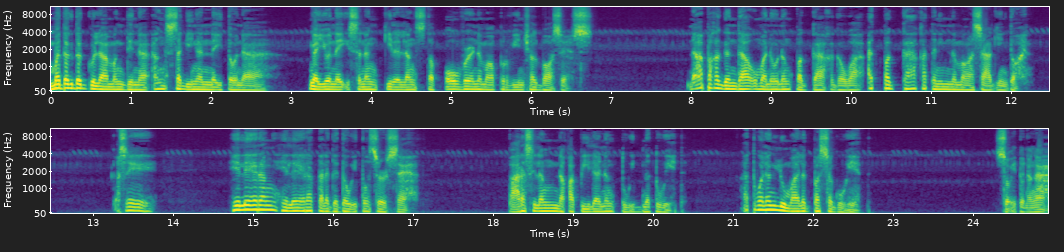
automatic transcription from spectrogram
Madagdag ko lamang din na ang sagingan na ito na ngayon ay isa ng kilalang stopover ng mga provincial bosses. Napakaganda umano ng pagkakagawa at pagkakatanim ng mga saging doon. Kasi hilerang hilera talaga daw ito Sir Seth. Para silang nakapila ng tuwid na tuwid at walang lumalagpas sa guhit. So ito na nga.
